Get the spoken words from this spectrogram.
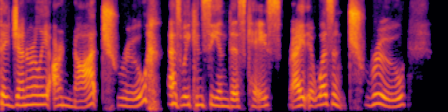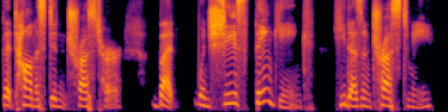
they generally are not true, as we can see in this case, right? It wasn't true that Thomas didn't trust her. But when she's thinking, he doesn't trust me,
